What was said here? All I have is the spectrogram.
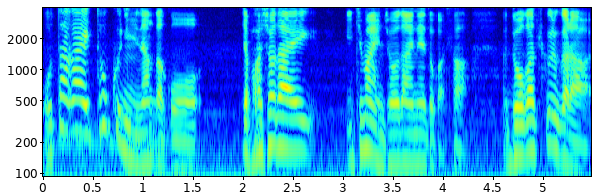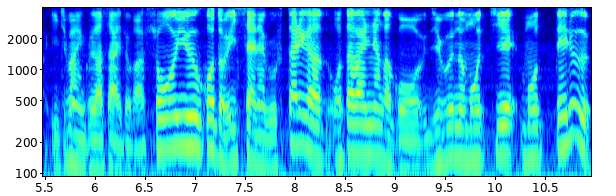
うお互い特になんかこうじゃあ場所代1万円ちょうだいねとかさ動画作るから1万円くださいとかそういうこと一切なく2人がお互いになんかこう自分の持ち持ってる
